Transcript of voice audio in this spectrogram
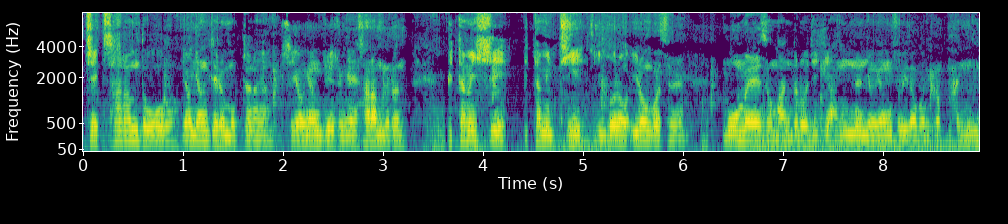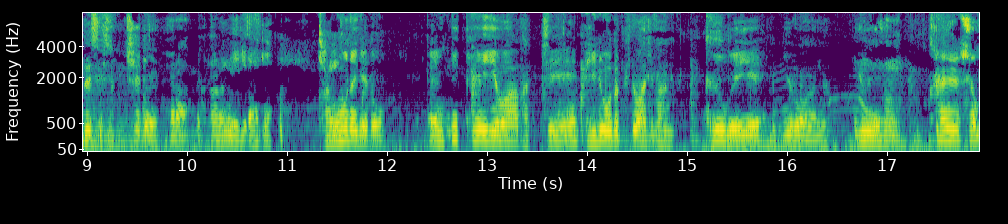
즉 사람도 영양제를 먹잖아요. 영양제 중에 사람들은 비타민 C, 비타민 D 이거 이런 것을 몸에서 만들어지지 않는 영양소이다 보니까 반드시 섭취를 해라 라는 얘기를 하죠. 작물에게도 NPK와 같이 비료도 필요하지만 그 외에 이러한 유황, 칼슘,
